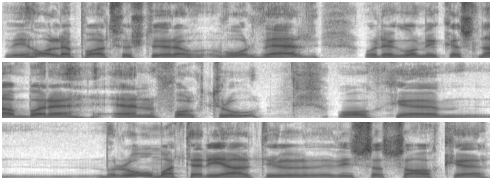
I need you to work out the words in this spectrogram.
vi håller på att förstöra vår värld och det går mycket snabbare än folk tror. Och eh, råmaterial till vissa saker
